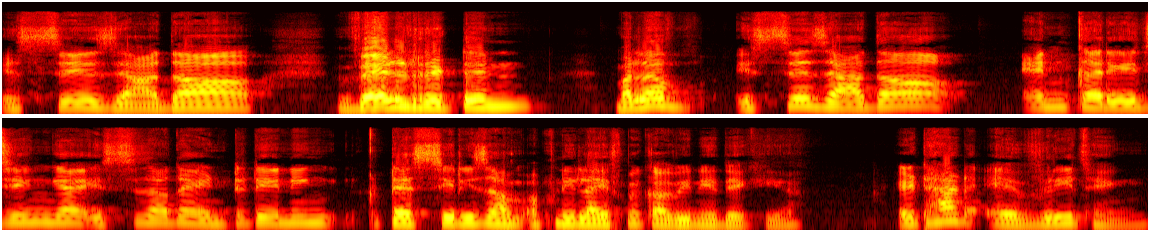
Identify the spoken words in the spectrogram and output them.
इससे ज़्यादा वेल रिटन मतलब इससे ज़्यादा एनकरेजिंग या इससे ज़्यादा एंटरटेनिंग टेस्ट सीरीज़ हम अपनी लाइफ में कभी नहीं देखी है। It had everything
